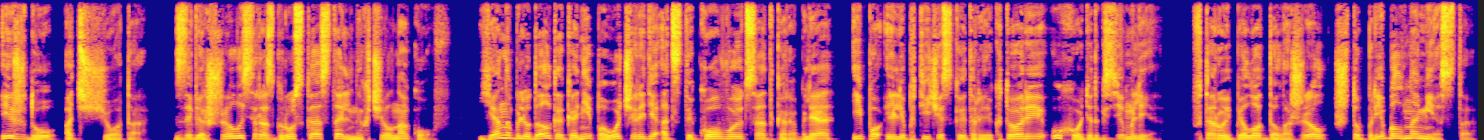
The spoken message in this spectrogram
и жду отсчета. Завершилась разгрузка остальных челноков. Я наблюдал, как они по очереди отстыковываются от корабля и по эллиптической траектории уходят к земле. Второй пилот доложил, что прибыл на место.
